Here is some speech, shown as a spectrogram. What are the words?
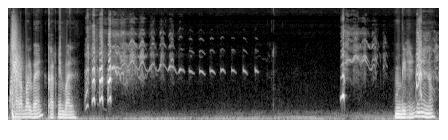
carnival ba yan? Carnival. Ang bilis din yan, no?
